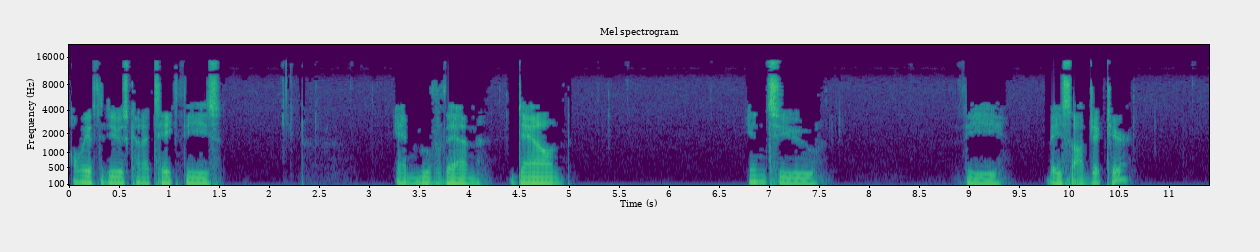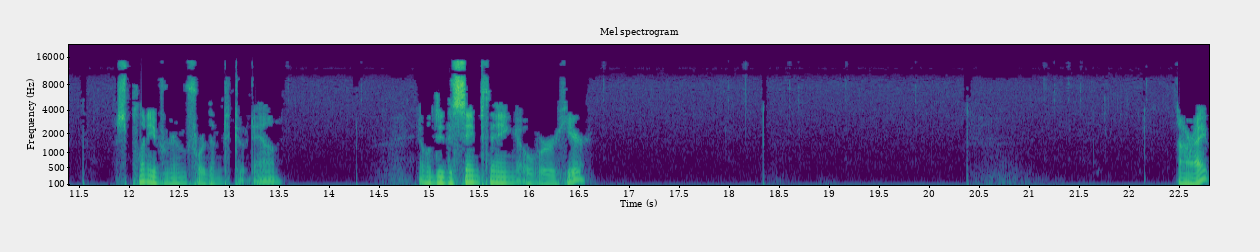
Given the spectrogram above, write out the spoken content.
all we have to do is kind of take these and move them down into the base object here. There's plenty of room for them to go down. And we'll do the same thing over here. All right.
